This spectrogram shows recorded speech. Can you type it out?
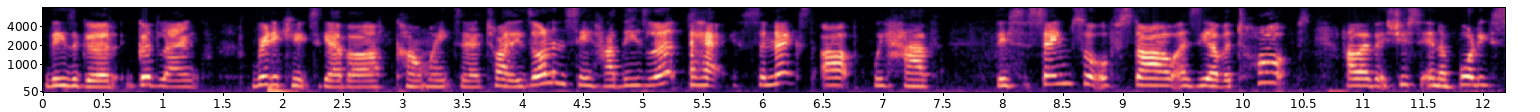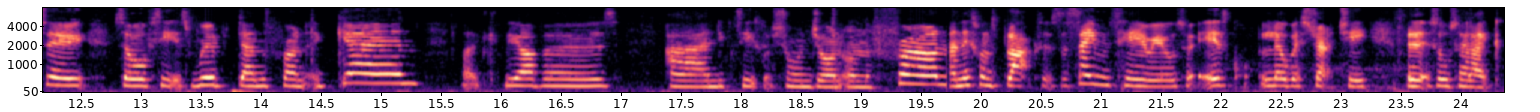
these are good, good length, really cute together. Can't wait to try these on and see how these look. Okay, so next up we have this same sort of style as the other tops. However, it's just in a bodysuit. So obviously it's ribbed down the front again, like the others and you can see it's got Sean John on the front and this one's black so it's the same material so it is a little bit stretchy but it's also like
